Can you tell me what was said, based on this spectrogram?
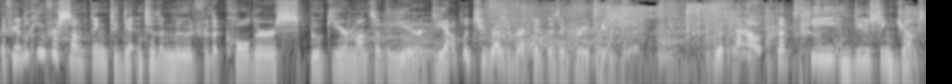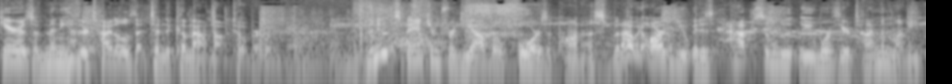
If you're looking for something to get into the mood for the colder, spookier months of the year, Diablo 2 Resurrected is a great way to do it. Without the pee inducing jump scares of many other titles that tend to come out in October. The new expansion for Diablo 4 is upon us, but I would argue it is absolutely worth your time and money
